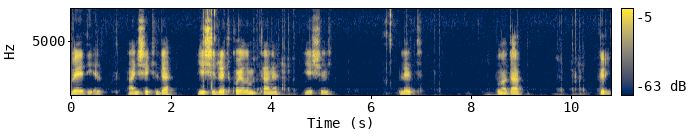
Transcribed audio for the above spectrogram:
V diyelim. Aynı şekilde yeşil red koyalım bir tane. Yeşil led. Buna da gri.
